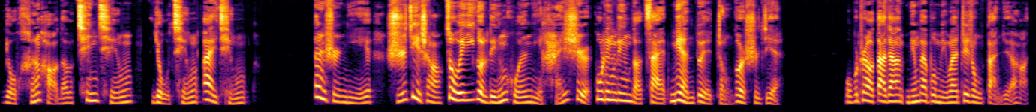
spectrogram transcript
有很好的亲情、友情、爱情。但是你实际上作为一个灵魂，你还是孤零零的在面对整个世界。我不知道大家明白不明白这种感觉哈？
